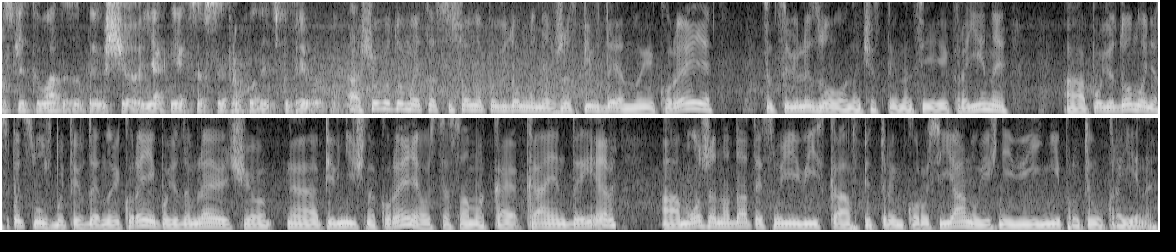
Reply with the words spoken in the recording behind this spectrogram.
слідкувати за тим, що як, як це все проходить, потрібно. А що ви думаєте стосовно повідомлення вже з Південної Кореї? Це цивілізована частина цієї країни. А повідомлення спецслужби Південної Кореї повідомляють, що е, Північна Корея, ось це саме К- КНДР, а може надати свої війська в підтримку росіян у їхній війні проти України.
